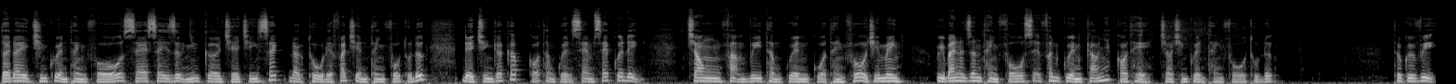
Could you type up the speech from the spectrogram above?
tới đây chính quyền thành phố sẽ xây dựng những cơ chế chính sách đặc thù để phát triển thành phố Thủ Đức để trình các cấp có thẩm quyền xem xét quyết định. Trong phạm vi thẩm quyền của thành phố Hồ Chí Minh, Ủy ban nhân dân thành phố sẽ phân quyền cao nhất có thể cho chính quyền thành phố Thủ Đức. Thưa quý vị,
